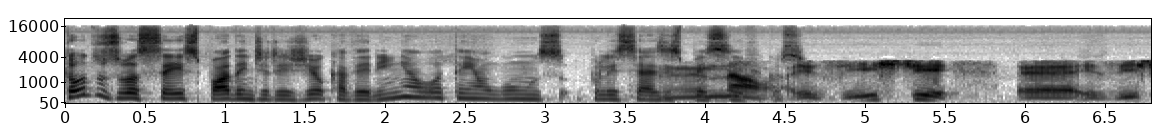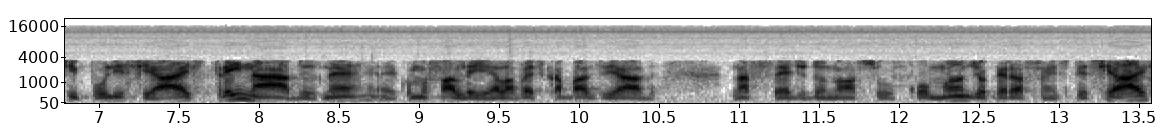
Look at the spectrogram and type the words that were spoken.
Todos vocês podem dirigir o Caveirinha ou tem alguns policiais específicos? Não, existe é, existem policiais treinados, né? É, como eu falei, ela vai ficar baseada na sede do nosso Comando de Operações Especiais.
